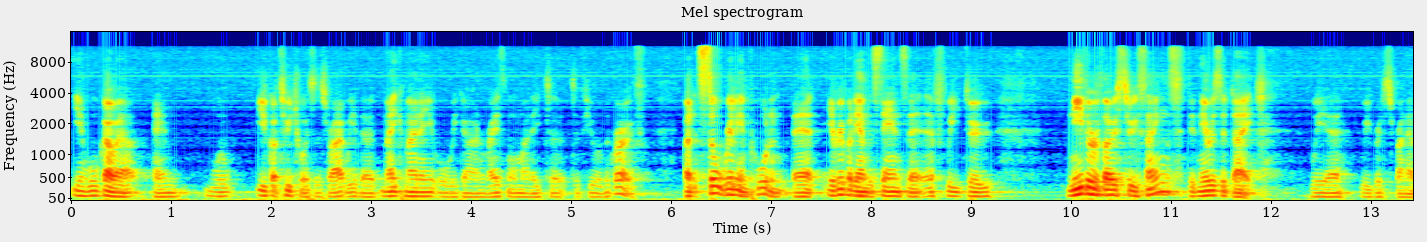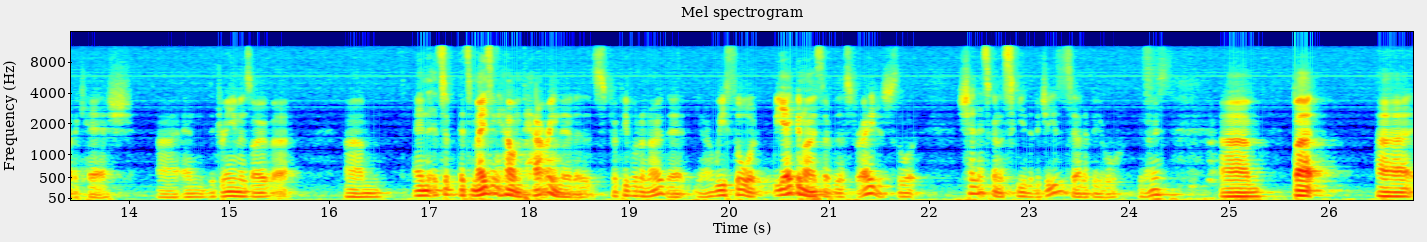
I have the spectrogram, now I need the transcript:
you know, we'll go out and we'll. You've got two choices, right? We either make money or we go and raise more money to, to fuel the growth. But it's still really important that everybody understands that if we do neither of those two things, then there is a date where we just run out of cash uh, and the dream is over. Um, And it's, it's amazing how empowering that is for people to know that. You know, we thought, we agonized over this for ages, thought, shit, that's going to scare the bejesus out of people, you know? Um, but uh,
